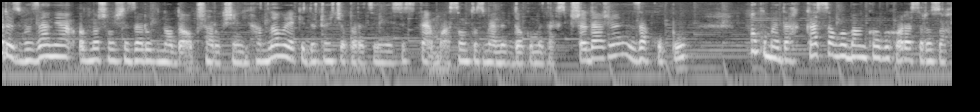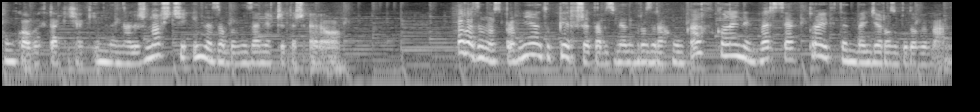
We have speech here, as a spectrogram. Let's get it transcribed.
Nowe rozwiązania odnoszą się zarówno do obszaru księgi handlowej, jak i do części operacyjnej systemu, a są to zmiany w dokumentach sprzedaży, zakupu, dokumentach kasowo-bankowych oraz rozrachunkowych, takich jak inne należności, inne zobowiązania czy też RO. Wprowadzono usprawnienia to pierwszy etap zmian w rozrachunkach, w kolejnych wersjach projekt ten będzie rozbudowywany.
